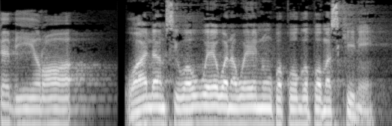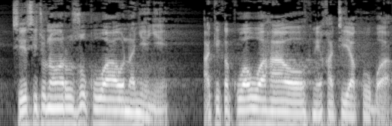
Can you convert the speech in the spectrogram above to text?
كبيرا Wala msiwaue wana wenu kwa kuogopa maskini. Sisi tunawaruzuku wao na nyinyi. Hakika kuwaua hao ni hatia kubwa.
